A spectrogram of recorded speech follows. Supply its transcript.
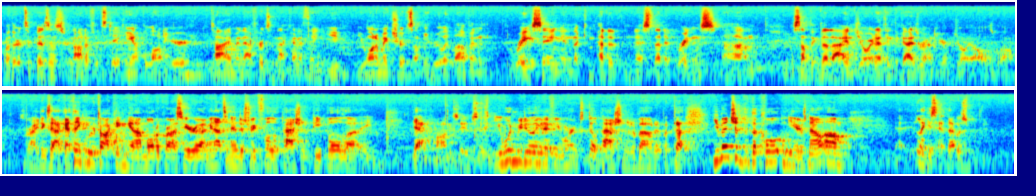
whether it's a business or not, if it's taking up a lot of your time and efforts and that kind of thing, you you want to make sure it's something you really love and racing and the competitiveness that it brings um, is something that I enjoy, and I think the guys around here enjoy all as well. Right, exactly. I think we were talking uh, motocross here. I mean, that's an industry full of passionate people. Uh, yeah, obviously, it's, you wouldn't be doing it if you weren't still passionate about it. But uh, you mentioned the, the Colton years. Now, um, like you said, that was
